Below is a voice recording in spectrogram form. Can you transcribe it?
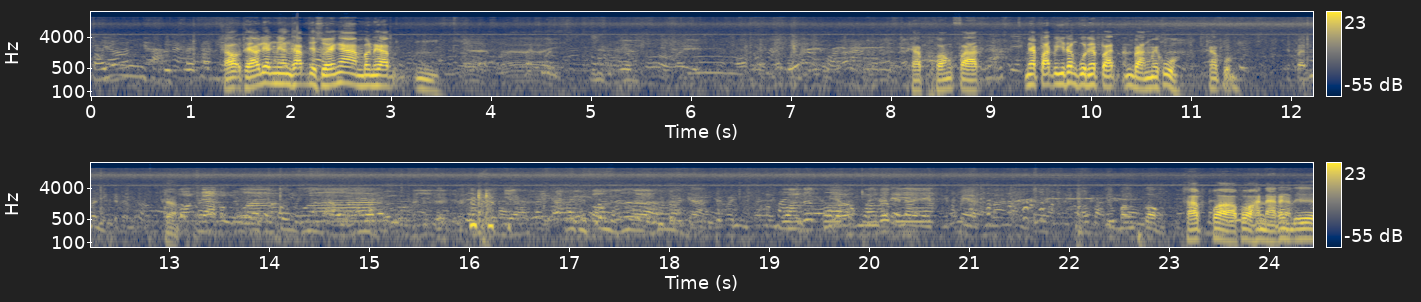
แถวเรียงนึงค่ะแถวแถวเรียงเนืองครับจะสวยงามเบ้างครับ อืมครับของฝากแม่ปัดไปอยู่ทั้งคุณแม่ปัดอันบังไม่คู่ครับผมครับ อยู่บาง กล้องครับพ่อพ่อหันหน้าทั้งกันเออ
